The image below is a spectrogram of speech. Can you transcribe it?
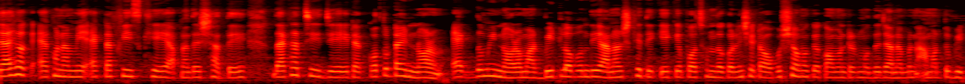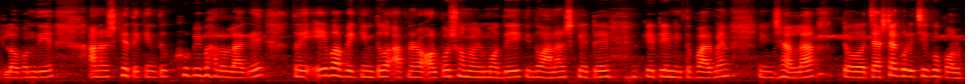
যাই হোক, এখন আমি একটা ফিস খেয়ে আপনাদের সাথে দেখাচ্ছি যে এটা কতটাই নরম, একদমই নরম। আর বিট লবণ দিয়ে আনারস খেতে কে কে পছন্দ করেন সেটা অবশ্যই আমাকে কমেন্টের মধ্যে জানাবেন। আমার তো বিট লবণ দিয়ে আনারস খেতে কিন্তু খুবই ভালো লাগে। তো এভাবে কিন্তু আপনারা অল্প সময়ের মধ্যেই কিন্তু আনারস কেটে কেটে নিতে পারবেন ইনশাল্লাহ তো চেষ্টা করেছি খুব অল্প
